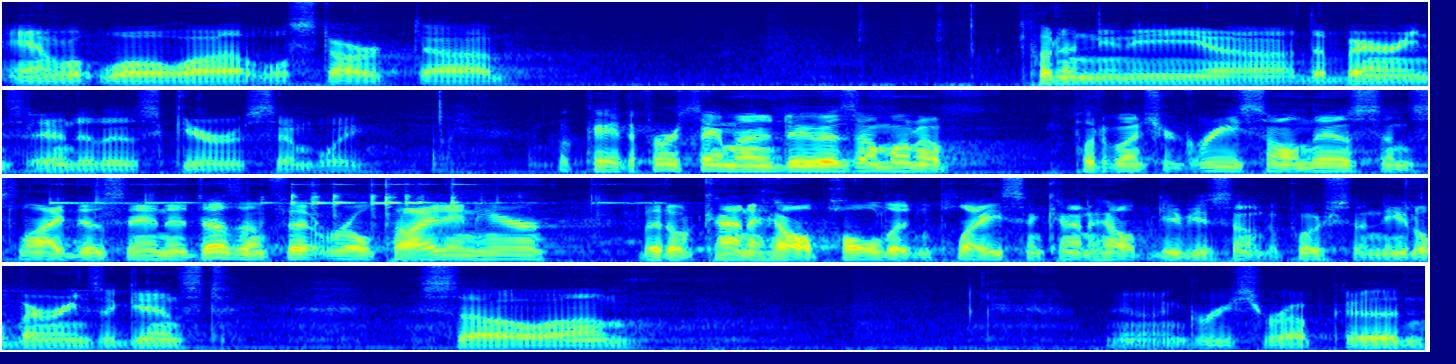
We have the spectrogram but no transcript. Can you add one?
and we'll, we'll, uh, we'll start uh, putting the, uh, the bearings into this gear assembly. Okay, the first thing I'm going to do is I'm going to put a bunch of grease on this and slide this in. It doesn't fit real tight in here, but it'll kind of help hold it in place and kind of help give you something to push the needle bearings against. So, um, grease her up good.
